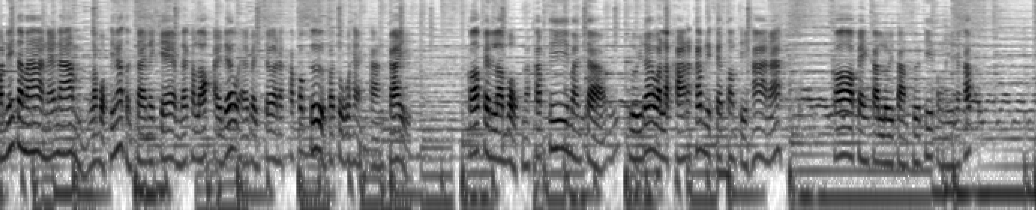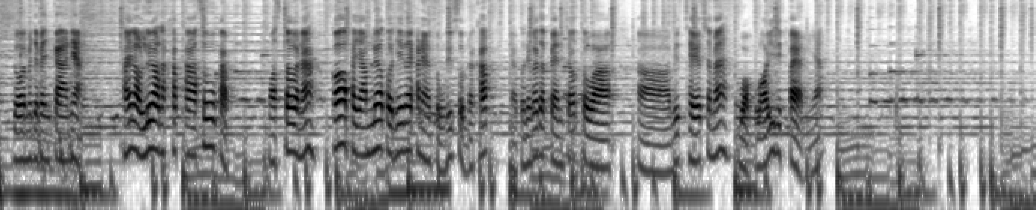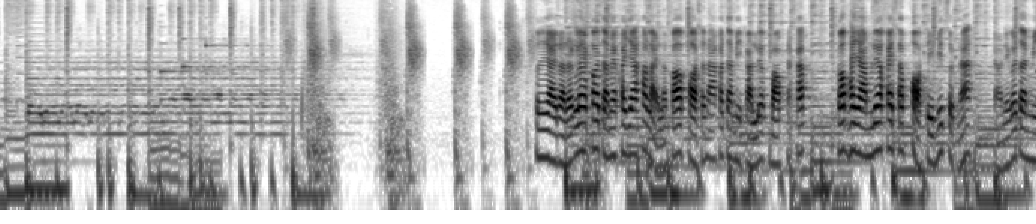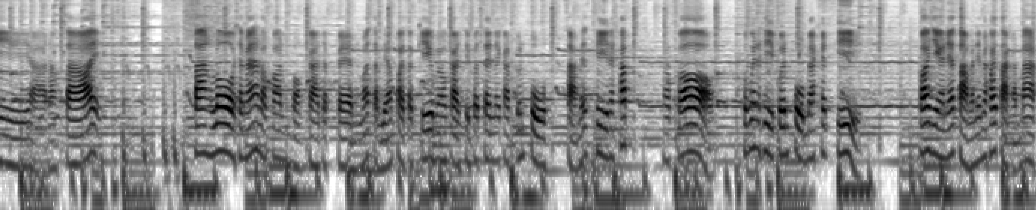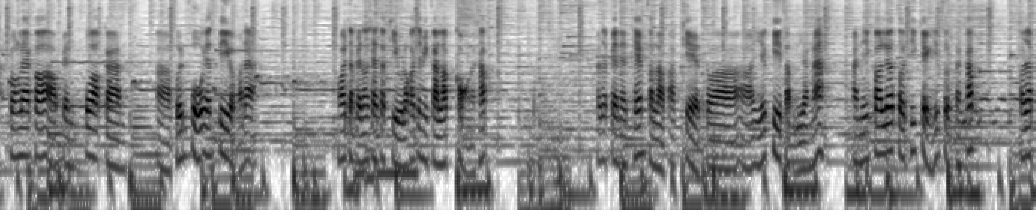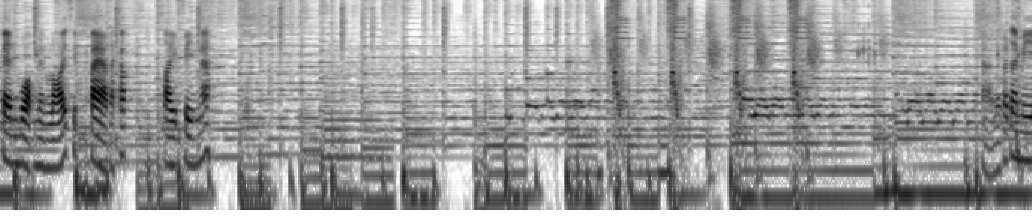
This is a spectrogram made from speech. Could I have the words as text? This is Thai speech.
วันนี้จะมาแนะนำระบบที่น่าสนใจในเกม และก็ล็อกไอเดลแอดเวนเจอร์นะครับ ก็คือประตูแห่งทางใกล้ ก็เป็นระบบนะครับที่มันจะลุยได้วันละครั้งนะครับรีเซ็ตตอนตีห้านะ ก็เป็นการลุยตามพื้นที่ตรงนี้นะครับ โดยมันจะเป็นการเนี่ยให้เราเลือกนะครับท้าสู้กับมอนสเตอร์นะ ก็พยายามเลือกตัวที่ได้คะแนนสูงที่สุดนะครับ อย่างตัวนี้ก็จะเป็นเจ้าตัววิสเทสใช่ไหมบวก 128อย่างเงี้ย ส่วนใหญ่แต่แรกๆก็จะไม่ค่อยยากเท่าไหร่แล้วก็พอชนะก็จะมีการเลือกบัฟนะครับก็พยายามเลือกให้ซัพพอร์ตทีมที่สุดนะอย่างนี้ก็จะมีาทางซ้าย สร้างโล่ใช่ไหมแล้วก็บอกการจะเป็นว่าสัตว์เลี้ยงปล่อยสกิลมีโอกาส 10%ในการฟื้นฟู 3 SP นะครับแล้วก็ทุกวินาทีฟื้นฟู Max HP ก็จริงอันนี้สามอันนี้ไม่ค่อยต่างกันมาก ช่วงแรกก็เอาเป็นพวกการฟื้นฟู SP ก่อนก็ได้เพราะจะเป็นต้องใช้สกิลแล้วก็จะมีการรับกล่องนะครับ ก็จะเป็นไอเทมสำหรับอัปเกรดตัว EXP สัตว์เลี้ยงนะ อันนี้ก็เลือกตัวที่เก่งที่สุดนะครับ ก็จะเป็นบวก 118 นะครับไตฟิงนะอ่านี่ก็จะมี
